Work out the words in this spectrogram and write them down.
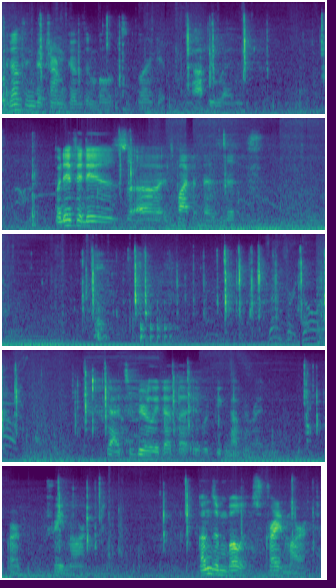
I don't think the term guns and bullets is going to get copyrighted. But if it is, uh, it's by Bethesda. Yeah, it's severely doubt that it would be copyrighted. Or trademarked. Guns and Bullets, trademarked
